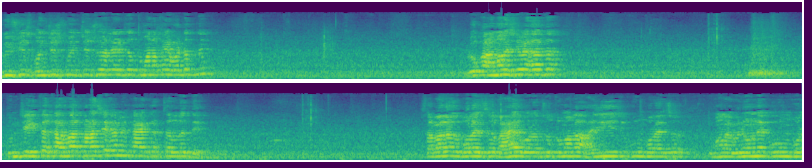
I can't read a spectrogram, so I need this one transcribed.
वीस वीस पंचवीस पंचवीस वेळा लाइट तर तुम्हाला काही वाटत नाही? लोक आम्हाला शिवाय खातात? तुमच्या इथं कारभार काढायचे का मी? काय करत चाललं ते? सभागृहात बोलायचं बाहेर बोलायचं तुम्हाला हाजी करून बोलायचं तुम्हाला विनवण्या करून बोलायचं.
